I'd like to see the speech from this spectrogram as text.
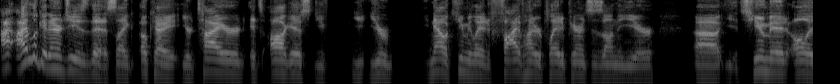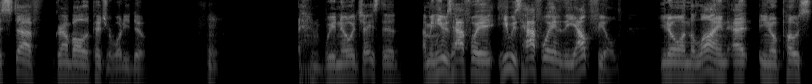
I, I look at energy as this like, okay, you're tired. It's August. You've, you, you're now accumulated 500 plate appearances on the year. Uh, it's humid, all this stuff. Ground ball to the pitcher. What do you do? Hmm. And we know what Chase did. I mean, he was halfway. He was halfway into the outfield, you know, on the line at you know post,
